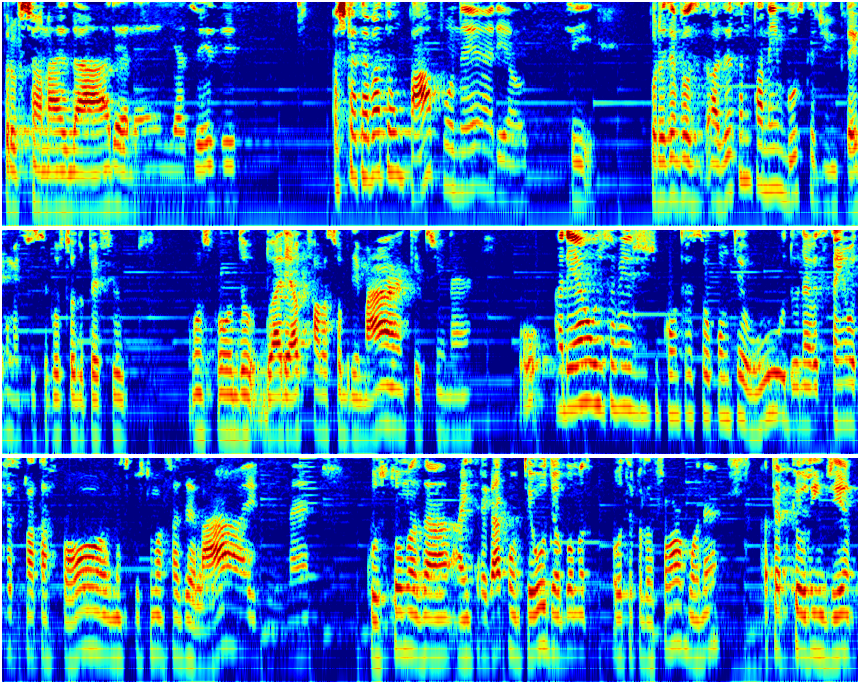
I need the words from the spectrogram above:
profissionais da área, né? E às vezes. Acho que até bater um papo, né, Ariel? Se, por exemplo, às vezes você não está nem em busca de emprego, mas se você gostou do perfil, vamos supor, do, do Ariel que fala sobre marketing, né? O Ariel, onde também a gente encontra seu conteúdo, né? Você está em outras plataformas, costuma fazer lives, né? Costumas a, a, entregar conteúdo em alguma outra plataforma, né? Até porque hoje em dia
